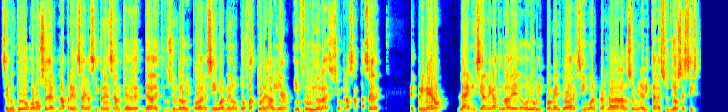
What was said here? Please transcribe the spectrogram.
Según pudo conocer la prensa y así prensa, antes de, la destitución del obispo de Arecibo, al menos dos factores habían influido en la decisión de la Santa Sede. El primero, la inicial negativa del hoy obispo emérito de Arecibo al trasladar a los seminaristas de su diócesis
